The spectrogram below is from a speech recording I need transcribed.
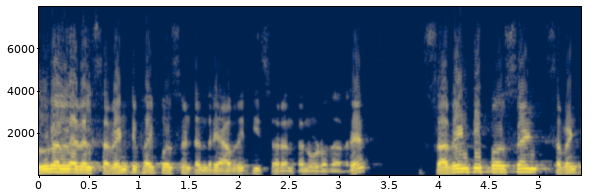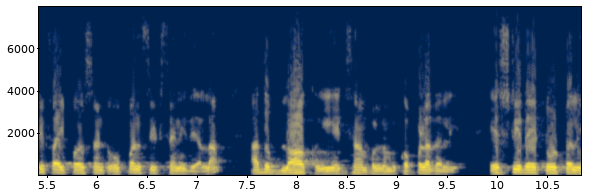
rural level seventy five percent ಅಂದ್ರೆ ಯಾವ ರೀತಿ ಸರ್ ಅಂತ ನೋಡೋದಾದ್ರೆ seventy percent seventy five percent open seats ಏನಿದೆಯಲ್ಲ ಅದು ಬ್ಲಾಕ್ ಈ ಎಕ್ಸಾಂಪಲ್ ನಮ್ಮ ಕೊಪ್ಪಳದಲ್ಲಿ. ಎಷ್ಟಿದೆ? ಟೋಟಲ್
